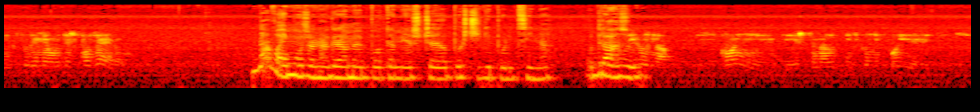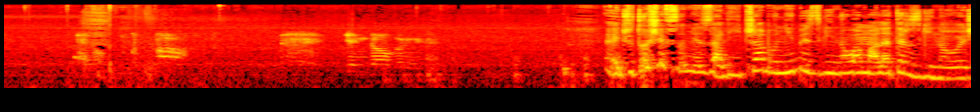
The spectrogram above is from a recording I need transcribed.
niektóre miały też po zero. Dawaj, może nagramy potem jeszcze pościgi policyjne. Od razu. Już na konie, ty jeszcze na lotnisko nie. Elo. O! Dzień dobry. Ej, czy to się w sumie zalicza? Bo niby zginąłem, ale też zginąłeś.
